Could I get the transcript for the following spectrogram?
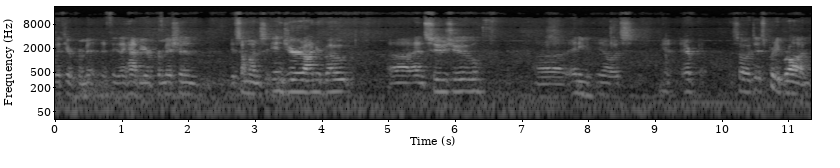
with your permit if they have your permission. If someone's injured on your boat uh, and sues you, uh, any you know it's you know, ev- so it's, it's pretty broad.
